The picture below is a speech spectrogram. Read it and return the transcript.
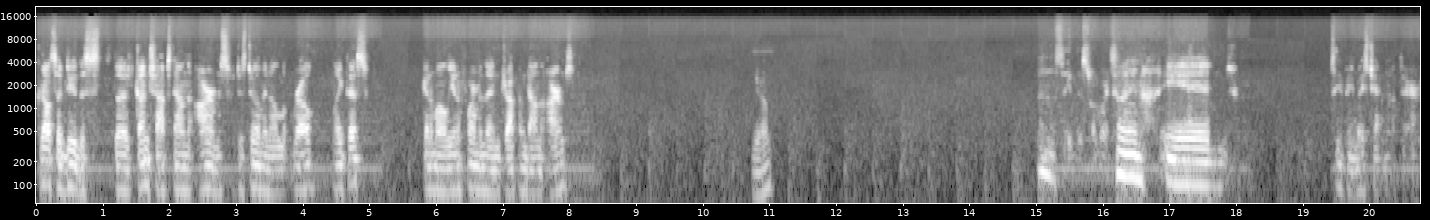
Could also do this the gun chops down the arms. Just do them in a row like this. Get them all uniform and then drop them down the arms. Yeah. I'll save this one more time and see if anybody's chatting out there.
